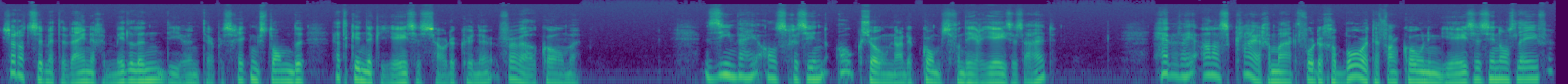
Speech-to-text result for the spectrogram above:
zodat ze met de weinige middelen die hun ter beschikking stonden het kinderke Jezus zouden kunnen verwelkomen. Zien wij als gezin ook zo naar de komst van de Heer Jezus uit? Hebben wij alles klaargemaakt voor de geboorte van koning Jezus in ons leven?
